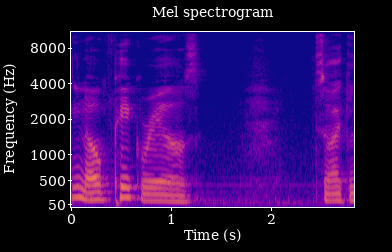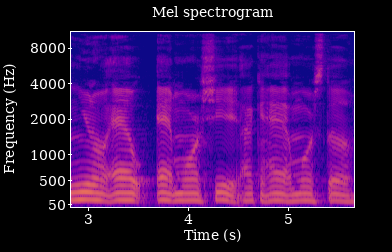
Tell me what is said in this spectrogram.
you know, pic rails so I can, you know, add add more shit. I can add more stuff.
